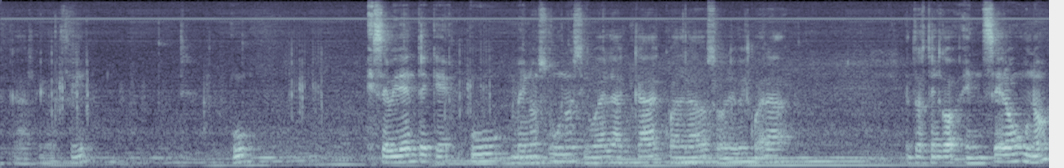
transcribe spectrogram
acá arriba así, u, es evidente que u menos 1 es igual a k cuadrado sobre b cuadrado. Entonces tengo en 0, 1,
